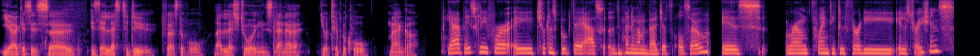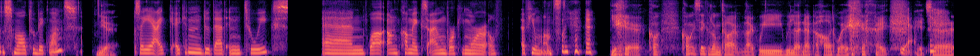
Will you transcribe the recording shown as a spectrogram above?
Yeah, I guess it's. Uh, is there less to do? First of all, like less drawings than a your typical manga. yeah, basically for a children's book, they ask, depending on the budget also, is around 20 to 30 illustrations, small to big ones. Yeah. So yeah, I, I can do that in two weeks. And while on comics, I'm working more of a few months. Yeah, com- comics take a long time. Like we we learned that the hard way. Yeah. it's uh,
